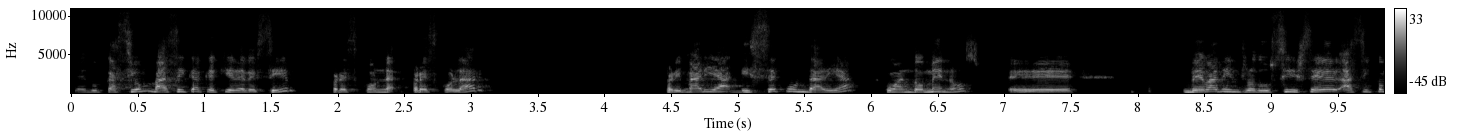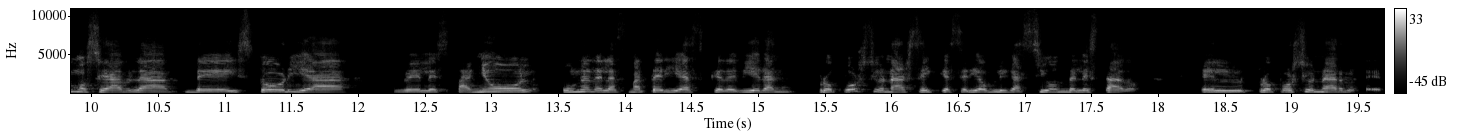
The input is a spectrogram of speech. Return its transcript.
la educación básica, ¿qué quiere decir? Preescolar, primaria y secundaria, cuando menos. Eh, deba de introducirse, así como se habla de historia, del español, una de las materias que debieran proporcionarse y que sería obligación del Estado, el proporcionar eh,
